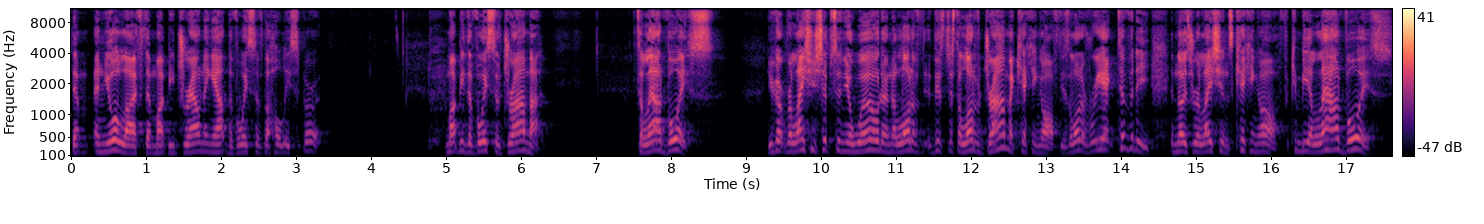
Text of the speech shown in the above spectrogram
that in your life that might be drowning out the voice of the Holy Spirit? It might be the voice of drama. It's a loud voice. You've got relationships in your world, and a lot of there's just a lot of drama kicking off. There's a lot of reactivity in those relations kicking off. It can be a loud voice.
